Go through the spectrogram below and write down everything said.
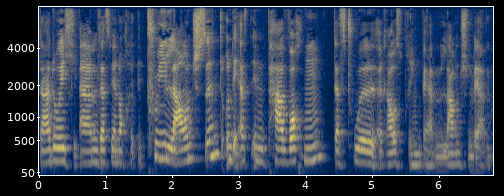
dadurch, ähm, dass wir noch pre-launch sind und erst in ein paar Wochen das Tool rausbringen werden, launchen werden.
